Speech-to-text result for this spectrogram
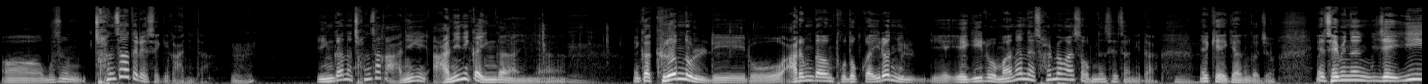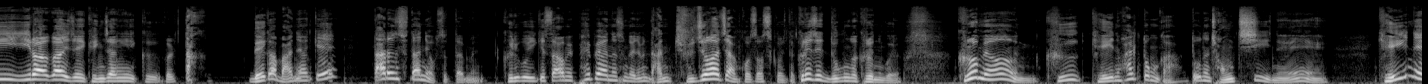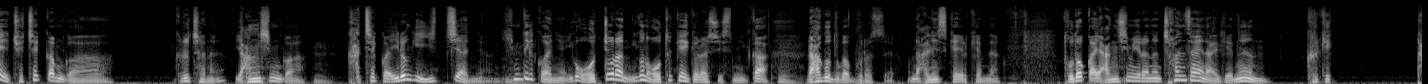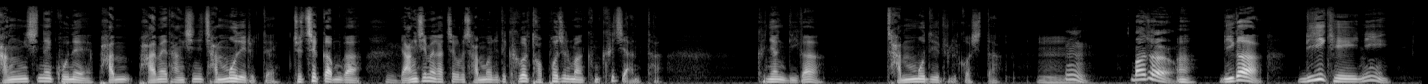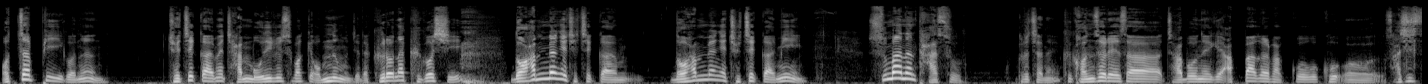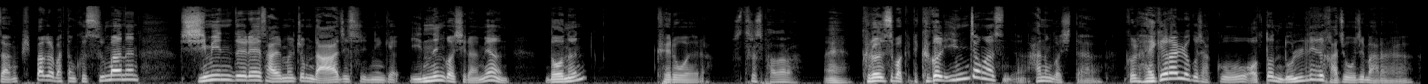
어, 무슨 천사들의 세계가 아니다. 음. 인간은 천사가 아니 아니니까 인간 아니냐. 그러니까 그런 논리로 아름다운 도덕과 이런 율- 예- 얘기로만은 설명할 수 없는 세상이다. 이렇게 얘기하는 거죠. 예, 재미는 이제 이 일화가 이제 굉장히 그걸 딱 내가 만약에 다른 수단이 없었다면 그리고 이게 싸움에 패배하는 순간이면 난 주저하지 않고 썼을 것이다. 그래서 누군가 그러는 거예요. 그러면 그 개인 활동가 또는 정치인의 개인의 죄책감과 그렇잖아요. 양심과 음. 가책과 이런 게 있지 않냐. 힘들 거 아니야. 이거 어쩌란, 이건 어떻게 해결할 수 있습니까? 음. 라고 누가 물었어요. 근데 알린스키가 이렇게 합니다. 도덕과 양심이라는 천사의 날개는 그렇게 당신의 고뇌, 밤, 밤에 당신이 잠 못 이룰 때, 죄책감과 음. 양심의 가책으로 잠 못 이룰 때 그걸 덮어줄 만큼 크지 않다. 그냥 네가 잠 못 이룰 것이다. 음. 음, 맞아요. 어, 네가 네 개인이 어차피 이거는 죄책감에 잠 못 이룰 수밖에 없는 문제다. 그러나 그것이 너 한 명의 죄책감, 너 한 명의 죄책감이 수많은 다수 그렇잖아요. 그 건설회사 자본에게 압박을 받고 고- 어, 사실상 핍박을 받던 그 수많은 시민들의 삶을 좀 나아질 수 있는 게 있는 것이라면 너는 괴로워해라. 스트레스 받아라. 예, 그럴 수밖에 없다. 그걸 인정하는 것이다. 그걸 해결하려고 자꾸 어떤 논리를 가져오지 말아라.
